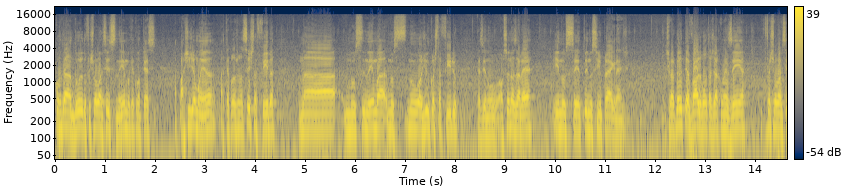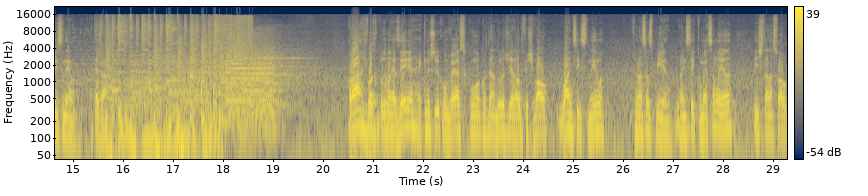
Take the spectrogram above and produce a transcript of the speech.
coordenadora do Festival Guaraniense de Cinema, que acontece a partir de amanhã até a próxima sexta-feira na, no cinema, no, no Odilo Costa Filho, quer dizer, no Alceu Nazaré e no centro e no Cine Praia Grande. A gente vai pelo intervalo e volta já com resenha com o Festival Guaraniense de Cinema. Até já. Olá, de volta com o programa Resenha. Aqui no estúdio converso com a coordenadora geral do Festival Guaraniense de Cinema, Fernanda Santos Pinheiro. O Guaraniense que começa amanhã e está na sua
